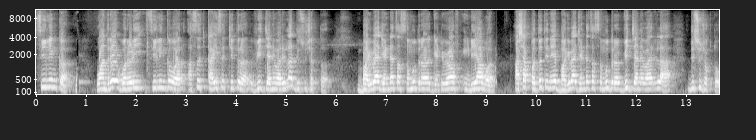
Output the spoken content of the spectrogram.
Sea link Bandra Worli sea लिंकवर असं काहीसं चित्र वीस जानेवारीला दिसू शकतं. भगव्या झेंड्याचा समुद्र गेटवे ऑफ इंडियावर अशा पद्धतीने भगव्या झेंड्याचा समुद्र वीस जानेवारीला दिसू शकतो.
